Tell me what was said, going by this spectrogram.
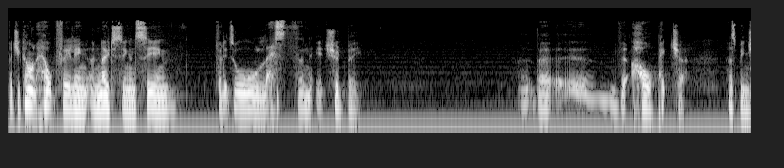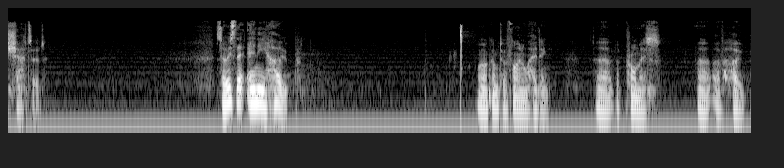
but you can't help feeling and noticing and seeing that it's all less than it should be. The, the whole picture has been shattered. So, is there any hope? Well, I'll come to a final heading uh, the promise uh, of hope.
